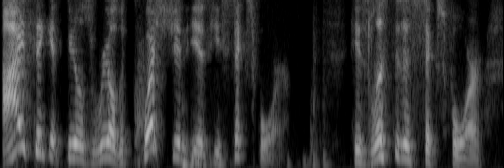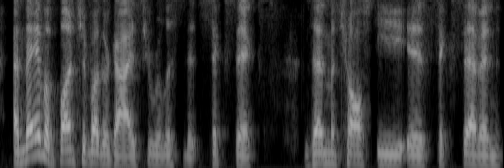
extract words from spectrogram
I think it feels real. The question is he's six four. He's listed as six four, and they have a bunch of other guys who were listed at six six. Zen Michalski is six seven.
